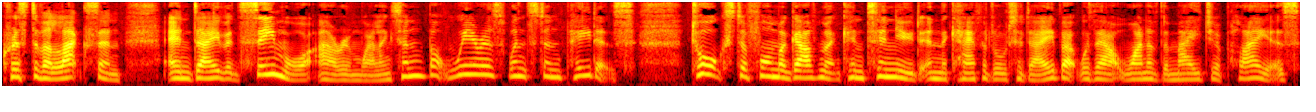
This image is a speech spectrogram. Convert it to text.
Christopher Luxon and David Seymour are in Wellington, but where is Winston Peters? Talks to form a government continued in the capital today, but without one of the major players.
